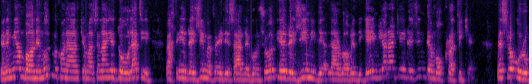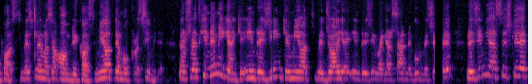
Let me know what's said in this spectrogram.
یعنی میان بانمود می‌کنن که مثلا یه دولتی وقتی این رژیم فعلی سرنگون شد یه رژیمی در واقع دیگه میارن که این رژیم دموکراتیکه. مثل اروپاست مثل مثلا آمریکاست. میاد دموکراسی میده. در صورتی که نمیگن که این رژیم که میاد به جای این رژیم اگر سرنگون بشه رژیمی هستش که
